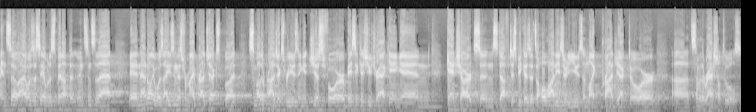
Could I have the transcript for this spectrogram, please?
and so I was just able to spin up an instance of that. And not only was I using this for my projects, but some other projects were using it just for basic issue tracking and Gantt charts and stuff, just because it's a whole lot easier to use than like Project or uh, some of the rational tools.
